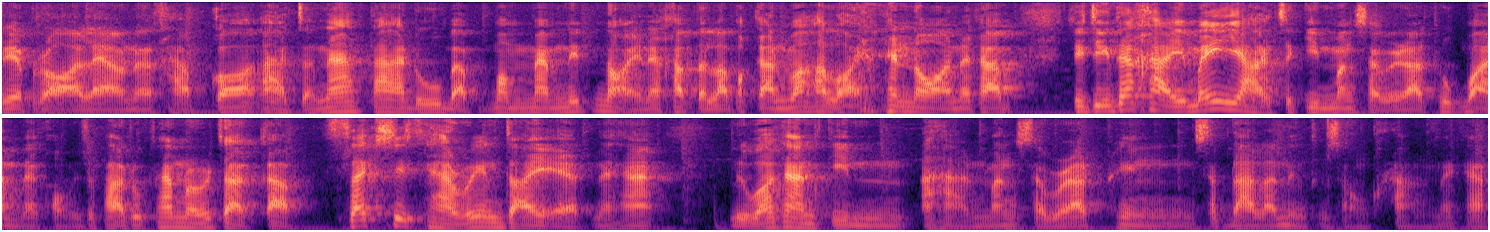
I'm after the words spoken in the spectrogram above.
เรียบร้อยแล้วนะครับ ก็อาจจะหน้าตาดูแบบมอมแมมนิดหน่อยนะครับ แต่รับประกันว่าอร่อยแน่นอนนะครับ จริงๆ ถ้าใครไม่อยากจะกินมังสวิรัตทุกวันนะผมจะพาทุกท่านมารู้จักกับ flexitarian diet นะฮะหรือว่าการกินอาหารมังสวิรัตเพียงสัปดาห์ละ 1-2 ครั้งนะครับ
